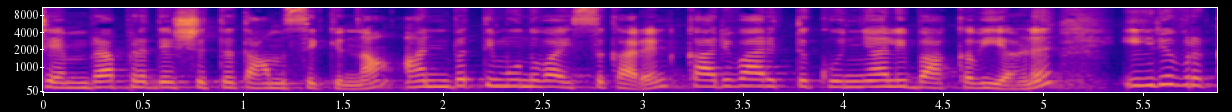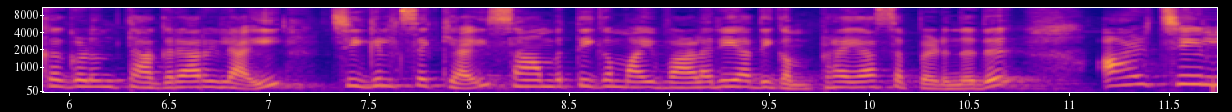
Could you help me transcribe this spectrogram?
ചെമ്പ്ര പ്രദേശത്ത് താമസിക്കുന്ന അൻപത്തിമൂന്ന് വയസ്സുകാരൻ കരുവാരത്ത് കുഞ്ഞാലി ബാക്കവിയാണ് ഇരുവൃക്കകളും തകരാറിലായി ചികിത്സയ്ക്കായി സാമ്പത്തികമായി വളരെയധികം പ്രയാസപ്പെടുന്നത്. ആഴ്ചയിൽ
